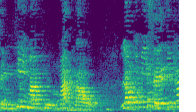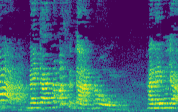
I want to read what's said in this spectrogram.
สิ่งที่มาผูกมัดเรา เราจะมีเสรีภาพในการนมัสการพระองค์ฮาเลลูยา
